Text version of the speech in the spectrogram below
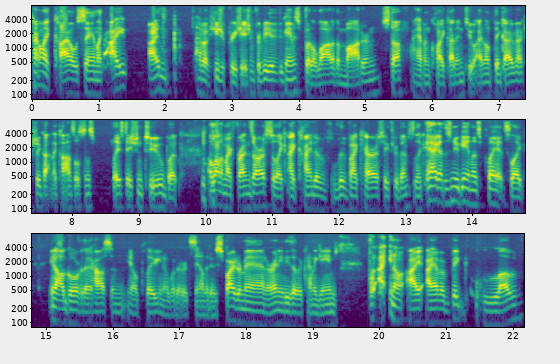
kind of like Kyle was saying, like I I have a huge appreciation for video games, but a lot of the modern stuff I haven't quite got into. I don't think I've actually gotten a console since PlayStation 2, but a lot of my friends are. So like I kind of live vicariously through them. So like, hey, I got this new game, let's play it. So like, you know, I'll go over their house and you know play, you know, whether it's you know the new Spider Man or any of these other kind of games. But I, you know, I I have a big love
